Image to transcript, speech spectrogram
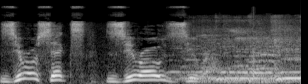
0600.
